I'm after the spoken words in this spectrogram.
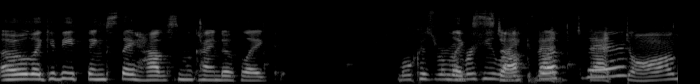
Oh, like if he thinks they have some kind of like Well, because remember he like that left that dog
